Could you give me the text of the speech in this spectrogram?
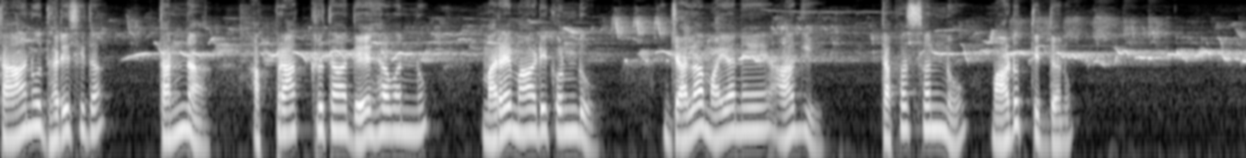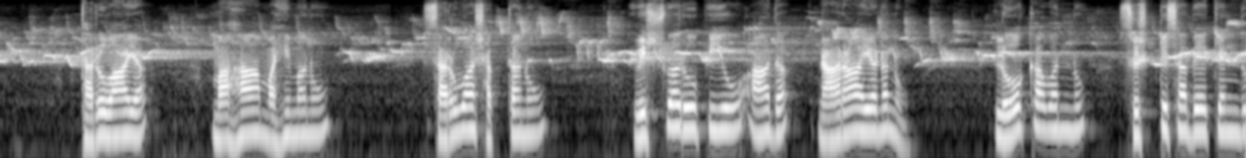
ತಾನು ಧರಿಸಿದ ತನ್ನ ಅಪ್ರಾಕೃತ ದೇಹವನ್ನು ಮರೆಮಾಡಿಕೊಂಡು ಜಲಮಯನೇ ಆಗಿ ತಪಸ್ಸನ್ನು ಮಾಡುತ್ತಿದ್ದನು. ತರುವಾಯ ಮಹಾಮಹಿಮನೂ ಸರ್ವಶಕ್ತನೂ ವಿಶ್ವರೂಪಿಯೂ ಆದ ನಾರಾಯಣನು ಲೋಕವನ್ನು ಸೃಷ್ಟಿಸಬೇಕೆಂದು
